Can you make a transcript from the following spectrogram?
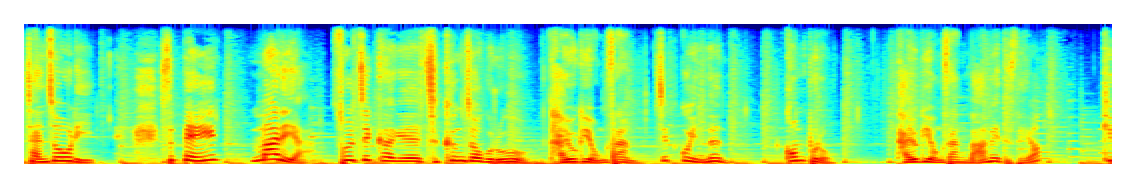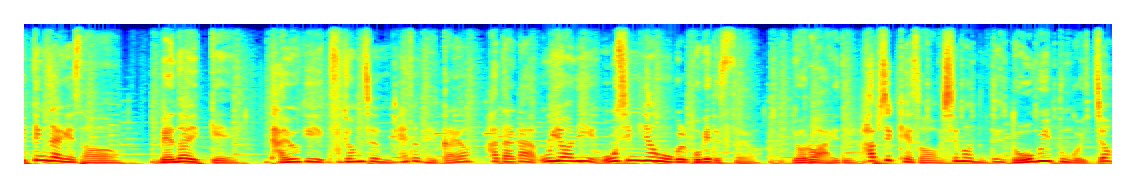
잔소리 스페인 마리아 솔직하게 즉흥적으로 다육이 영상 찍고 있는 컴프로 다육이 영상 마음에 드세요? keeping장에서 매너 있게 다육이 구경 좀 해도 될까요? 하다가 우연히 50령옥을 보게 됐어요. 여러 아이들 합식해서 심었는데 너무 이쁜 거 있죠?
